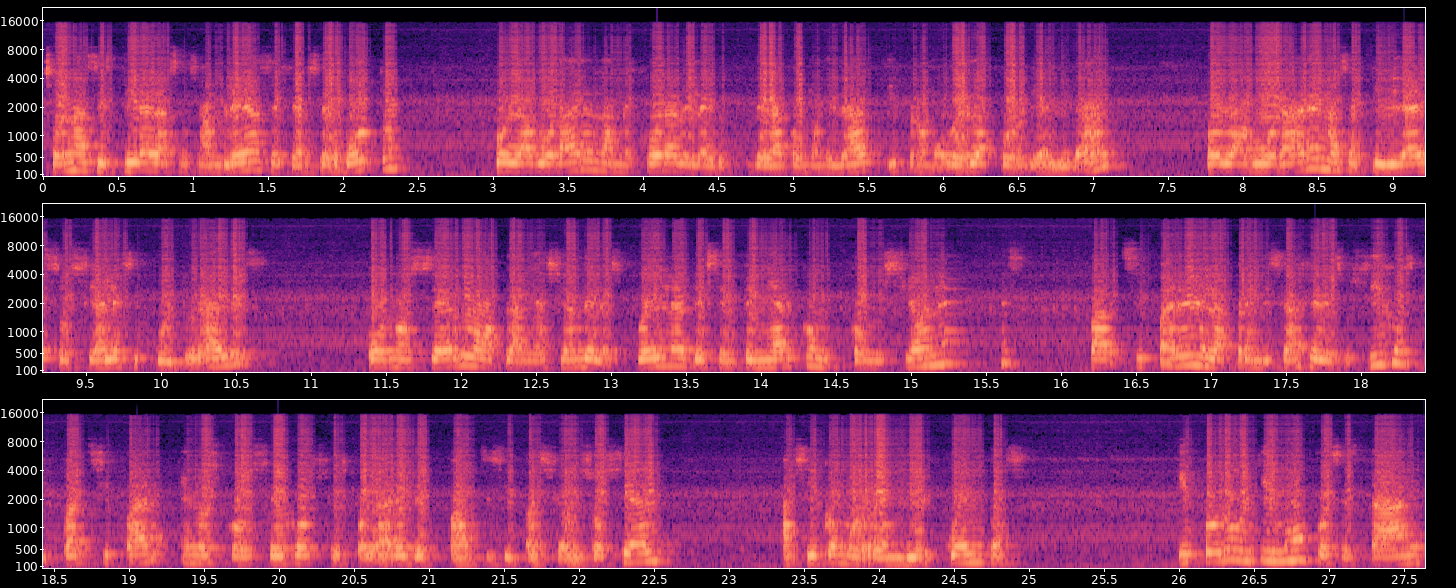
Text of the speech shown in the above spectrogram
son asistir a las asambleas, ejercer voto, colaborar en la mejora de la, de la comunidad y promover la cordialidad, colaborar en las actividades sociales y culturales, conocer la planeación de la escuela, desempeñar comisiones, participar en el aprendizaje de sus hijos y participar en los consejos escolares de participación social, así como rendir cuentas. Y por último, pues están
